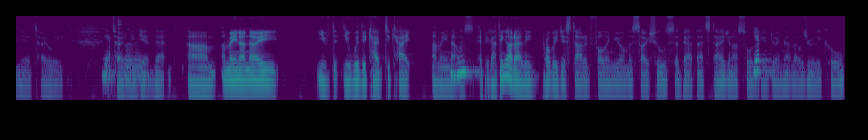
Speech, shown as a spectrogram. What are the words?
yeah, totally yeah, totally absolutely. get that. Um, I mean, I know you've you're with the Cape to Cape. I mean, that Mhm. was epic. I think I'd only probably just started following you on the socials about that stage, and I saw that Yep. you were doing that. That was really cool.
